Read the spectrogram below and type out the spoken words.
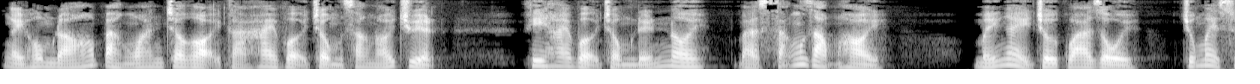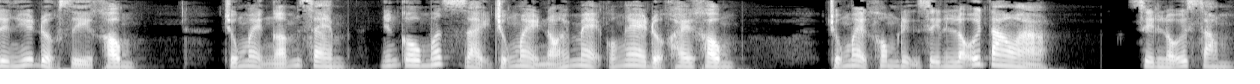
Ngày hôm đó, bà ngoan cho gọi cả hai vợ chồng sang nói chuyện. Khi hai vợ chồng đến nơi, Bà sẵn giọng hỏi, Mấy ngày trôi qua rồi, Chúng mày suy nghĩ được gì không? Chúng mày ngẫm xem, Những câu mất dạy chúng mày nói mẹ có nghe được hay không? Chúng mày không định xin lỗi tao à? Xin lỗi xong,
